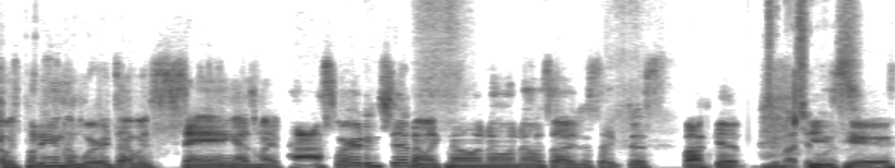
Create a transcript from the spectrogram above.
I was putting in the words I was saying as my password and shit. I'm like, no, no, no. So I was just like, just fuck it. Too much at He's once. here.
